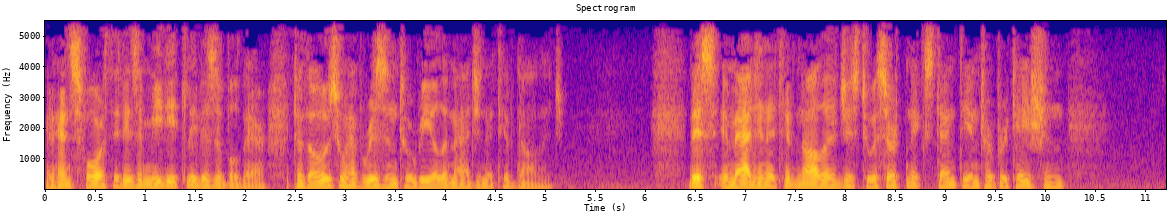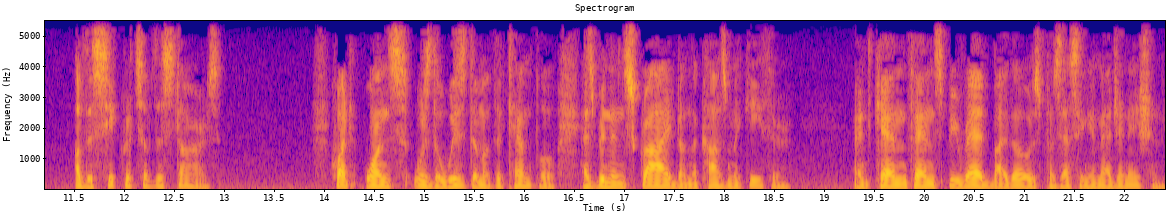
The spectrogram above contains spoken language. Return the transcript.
and henceforth it is immediately visible there to those who have risen to real imaginative knowledge. This imaginative knowledge is to a certain extent the interpretation of the secrets of the stars what once was the wisdom of the temple has been inscribed on the cosmic ether, and can thence be read by those possessing imagination.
